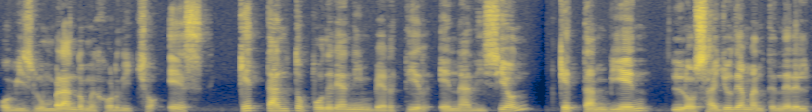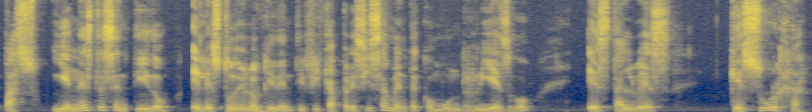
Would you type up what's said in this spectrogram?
o vislumbrando, mejor dicho, es qué tanto podrían invertir en adición que también los ayude a mantener el paso. Y en este sentido, el estudio lo que identifica precisamente como un riesgo es tal vez que surja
